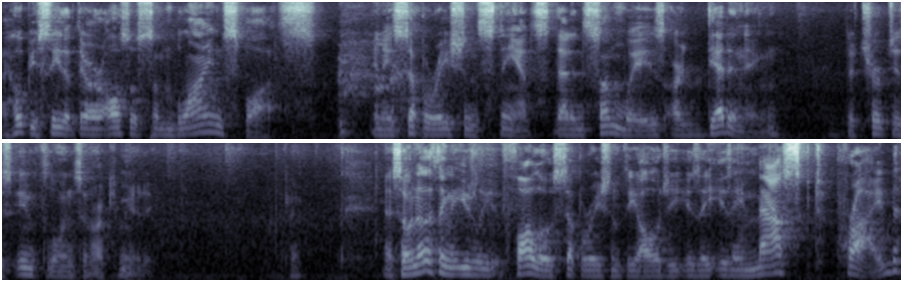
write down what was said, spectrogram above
I hope you see that there are also some blind spots in a separation stance that, in some ways, are deadening the church's influence in our community. Okay? And so another thing that usually follows separation theology is a, is a masked pride,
